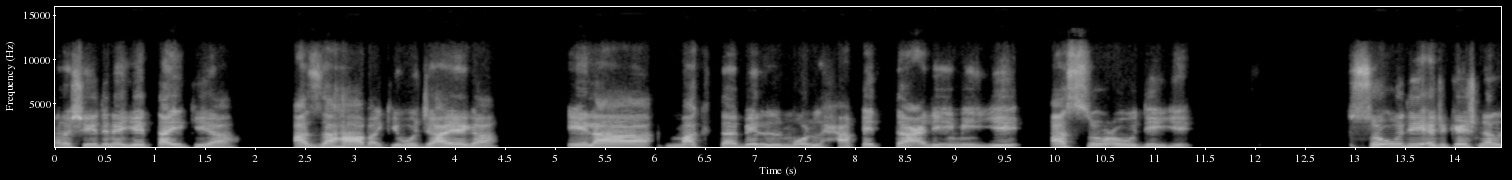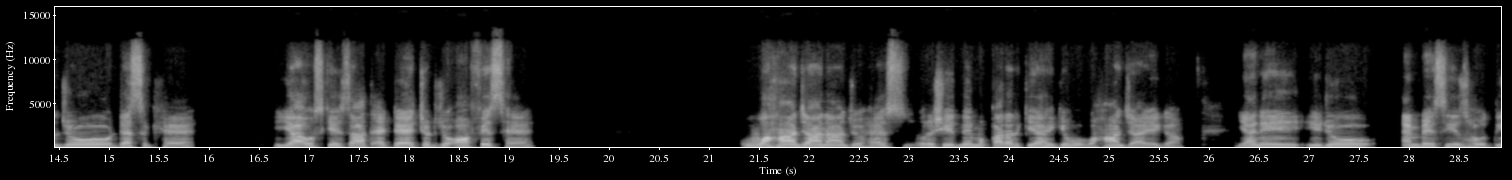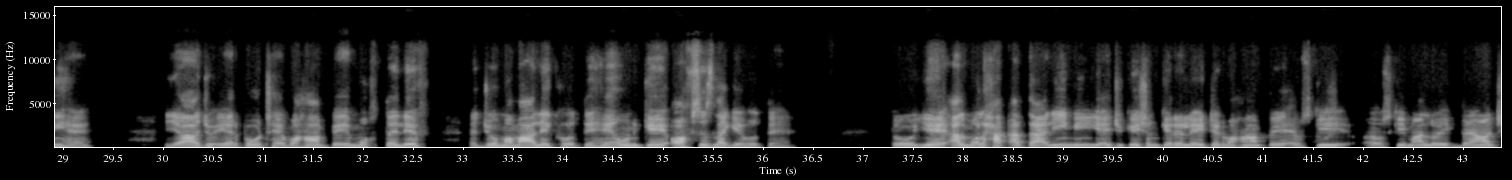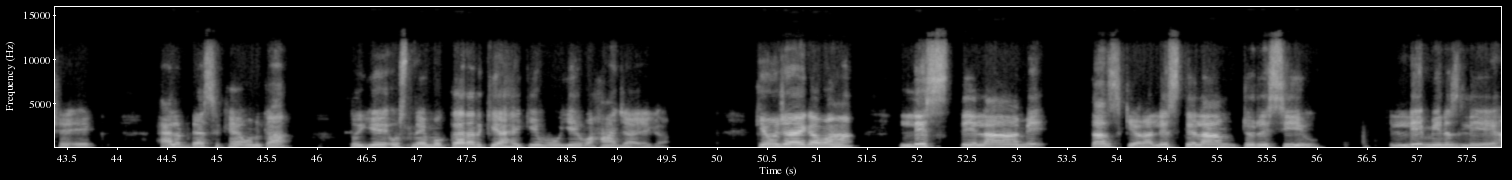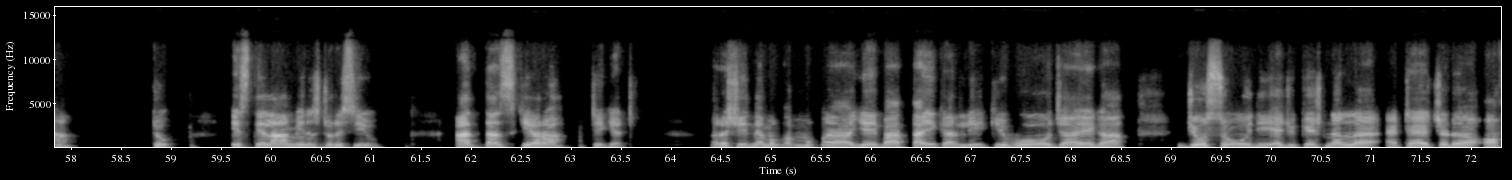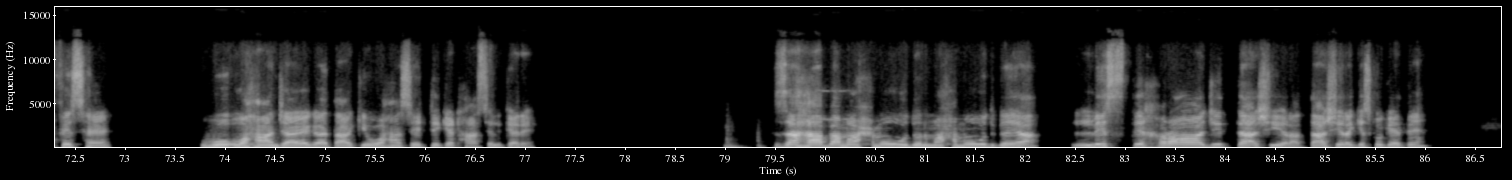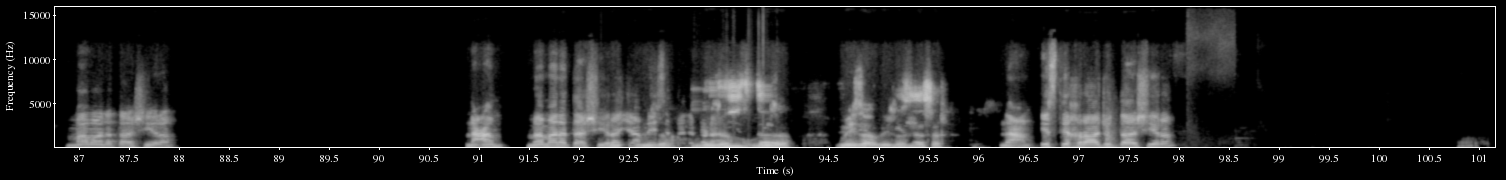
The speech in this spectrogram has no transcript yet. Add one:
رشید نے یہ طے کیا الذهاب، کہ وہ جائے گا الى مکتب الملحق التعلیمی السعودی. سعودی ایجوکیشنل جو ڈیسک ہے یا اس کے ساتھ اٹیچڈ جو آفس ہے، وہاں جانا جو ہے، رشید نے مقرر کیا ہے کہ وہ وہاں جائے گا. یعنی یہ جو ایمبیسیز ہوتی ہیں یا جو ایئرپورٹ ہے، وہاں پہ مختلف جو ممالک ہوتے ہیں، ان کے آفسز لگے ہوتے ہیں۔ تو یہ الملحق التعلیمی، یہ ایجوکیشن کے ریلیٹڈ وہاں پہ اس کی اس کی مان لو ایک برانچ ہے، ایک ہیلپ ڈیسک ہے ان کا۔ تو یہ اس نے مقرر کیا ہے کہ وہ یہ وہاں جائے گا۔ کیوں جائے گا وہاں؟ لستلام تذکرہ، لستلام ٹو ریسیو لی مینز لیے ہاں۔ ٹو استلام مینز ٹو ریسیو التذکرہ ٹکٹ رشید نے یہ بات طے کر لی کہ وہ جائے گا جو سعودی ایجوکیشنل اٹیچڈ آفس ہے، وہ وہاں جائے گا تاکہ وہاں سے ٹکٹ حاصل کرے۔ ذہاب محمود محمود گیا لاستخراج تاشیرہ تاشیرہ کس کو کہتے ہیں؟ ما تاشیرہ نعم. ما معنى تأشيرة؟ يا يعني فيزا فيزا فيزا فيزا نعم. استخراج التأشيرة؟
